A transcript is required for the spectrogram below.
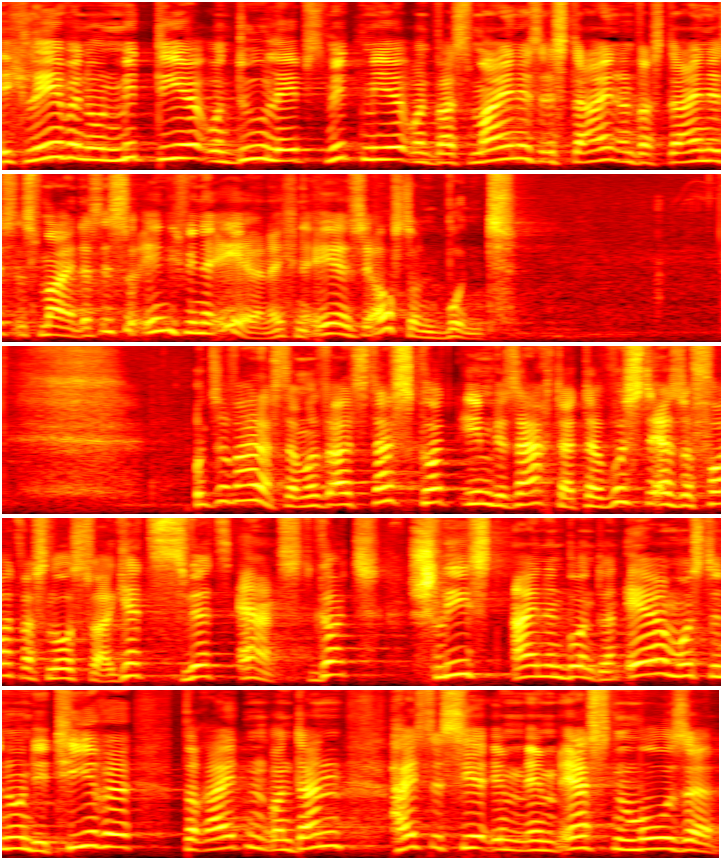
Ich lebe nun mit dir und du lebst mit mir und was meines ist dein und was deines ist mein. Das ist so ähnlich wie eine Ehe. Nicht? Eine Ehe ist ja auch so ein Bund. Und so war das dann. Und als das Gott ihm gesagt hat, da wusste er sofort, was los war. Jetzt wird's ernst. Gott schließt einen Bund. Und er musste nun die Tiere bereiten. Und dann heißt es hier im, im 1. Mose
